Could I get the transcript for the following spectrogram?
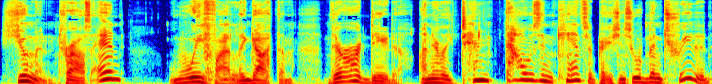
human trials, and we finally got them. There are data on nearly 10,000 cancer patients who have been treated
